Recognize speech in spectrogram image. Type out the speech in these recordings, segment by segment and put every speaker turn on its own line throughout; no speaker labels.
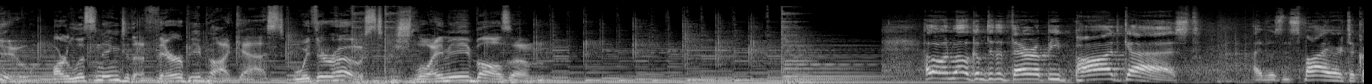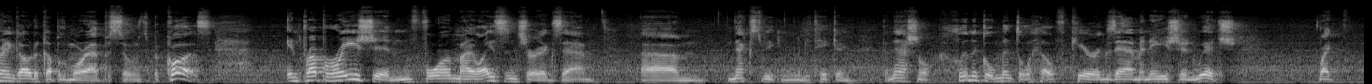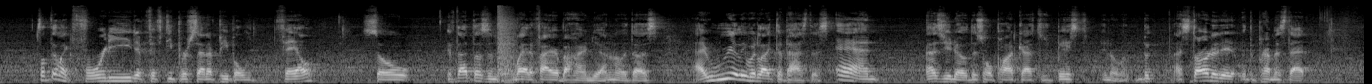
You are listening to the Therapy Podcast with your host, Shloimi Balsam.
Hello and welcome to the Therapy Podcast. I was inspired to crank out a couple more episodes because, in preparation for my licensure exam, um, next week I'm going to be taking the National Clinical Mental Health Care Examination, which, like, something like 40 to 50% of people fail. So, if that doesn't light a fire behind you, I don't know what does. I really would like to pass this. And, as you know, this whole podcast is based, you know, I started it with the premise that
